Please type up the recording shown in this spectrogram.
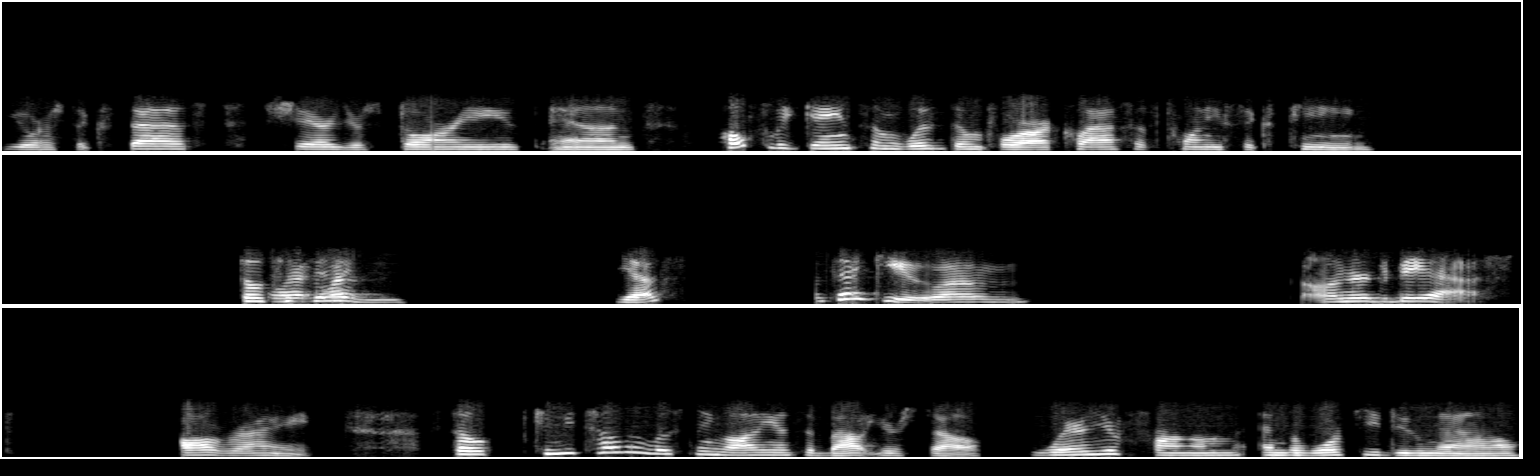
your success, share your stories, and hopefully gain some wisdom for our class of 2016. So today, what- yes? Thank you. Um, honored to be asked. All right. So, can you tell the listening audience about yourself, where you're from, and the work you do now,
